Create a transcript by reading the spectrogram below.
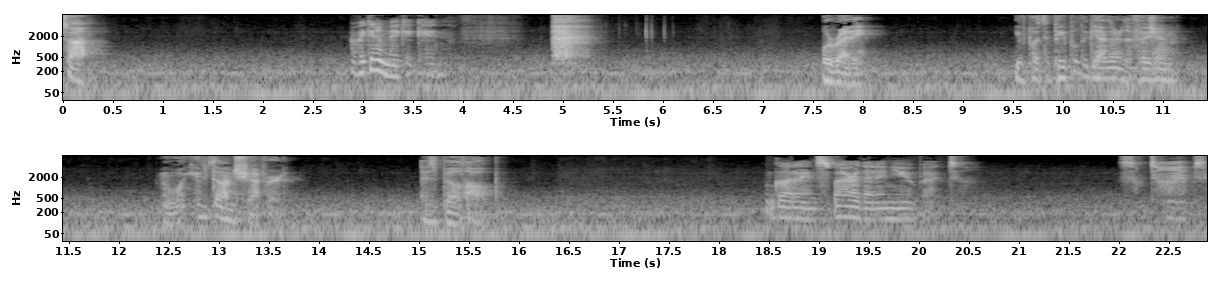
What's up? Are we gonna make it, Kaidan? We're ready. You've put the people together, the vision. And what you've done, Shepard, is build hope. I'm glad I inspired that in you, but sometimes.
